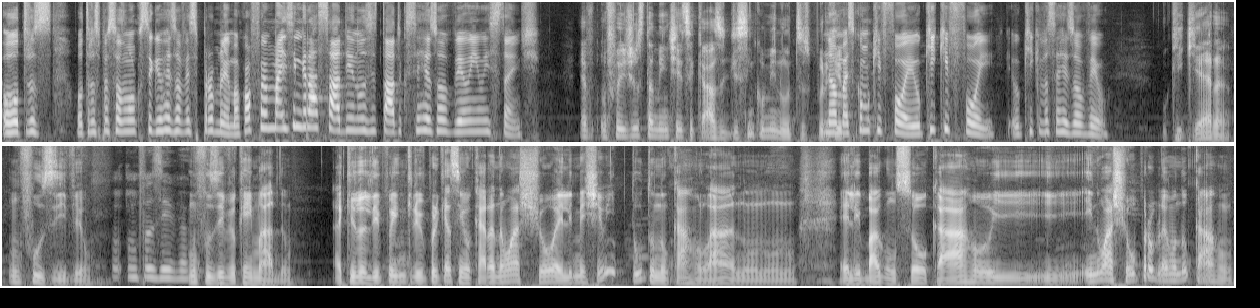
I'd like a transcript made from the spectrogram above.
outros, outras pessoas não conseguiram resolver esse problema. Qual foi o mais engraçado e inusitado que se resolveu em um instante? É, foi justamente esse caso de cinco minutos. Porque... Não, mas como que foi? O que que foi? O que que você resolveu? O que que era? Um fusível. Um fusível. Um fusível queimado. Aquilo ali foi incrível, porque assim, o cara não achou, ele mexeu em tudo no carro lá, no, no ele bagunçou o carro e, e, e, não achou o problema do carro.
